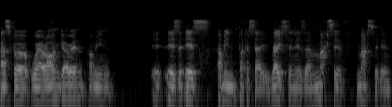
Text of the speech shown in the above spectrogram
as for where I'm going, I mean, it is is I mean, like I say, racing is a massive, massive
